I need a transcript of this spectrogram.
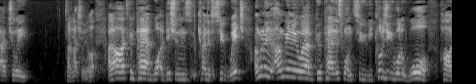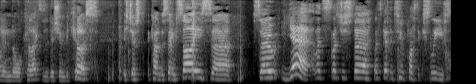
actually, actually a lot. I, I like to compare what editions kind of suit which. I'm gonna I'm gonna um, compare this one to the Call of Duty World at War hardened or collector's edition because it's just kind of the same size. Uh, so yeah, let's let's just uh, let's get the two plastic sleeves.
